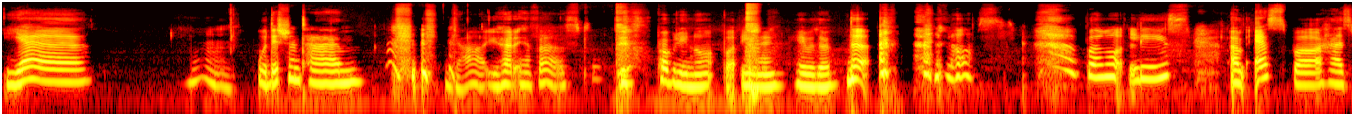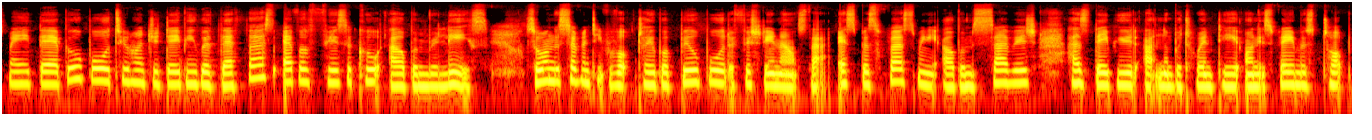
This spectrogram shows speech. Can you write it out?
yeah, hmm. audition time. Yeah, you heard it here first. Probably not, but you know, here we go. Last but not least, um, aespa has made their Billboard 200 debut with their first ever physical album release. So on the 17th of October, Billboard officially announced that aespa's first mini album, Savage, has debuted at number 20 on its famous Top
